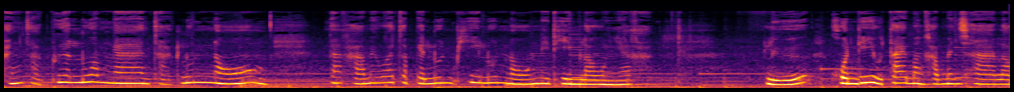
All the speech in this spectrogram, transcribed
ทั้งจากเพื่อนร่วมงานจากรุ่นน้อง นะคะ ไม่ว่าจะเป็นรุ่นพี่รุ่นน้องในทีมเราอย่างเงี้ยค่ะ หรือคนที่อยู่ใต้บังคับบัญชาเรา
